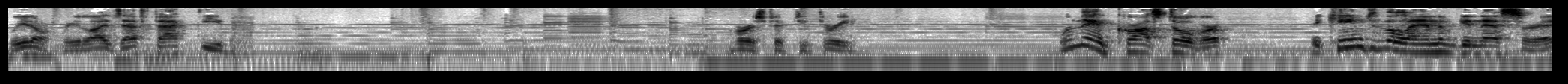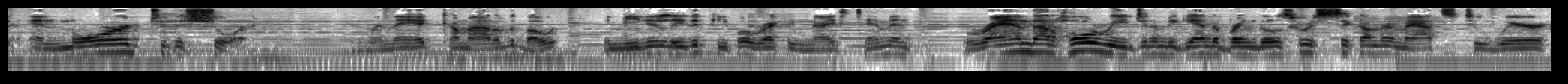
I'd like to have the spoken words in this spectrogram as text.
we don't realize that fact either. Verse 53. When they had crossed over, they came to the land of Gennesaret and moored to the shore. And when they had come out of the boat, immediately the people recognized him and ran that whole region and began to bring those who were sick on their mats to where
